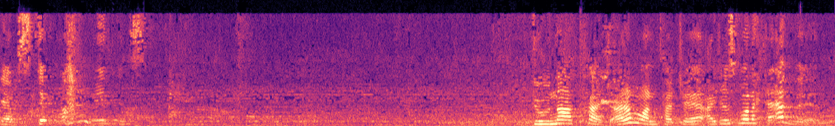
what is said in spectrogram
They have stick. Do not touch. I don't want to touch it. I just want to have it.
